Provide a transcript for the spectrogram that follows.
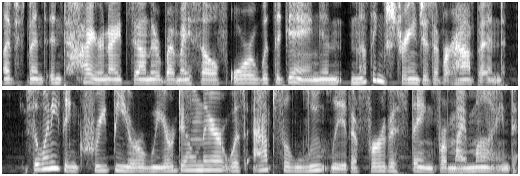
I've spent entire nights down there by myself or with the gang, and nothing strange has ever happened. So anything creepy or weird down there was absolutely the furthest thing from my mind.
